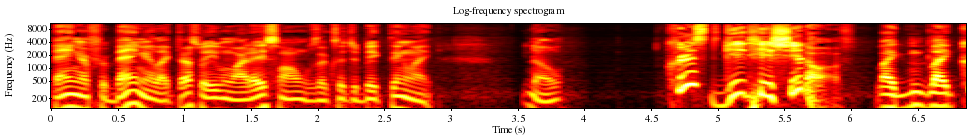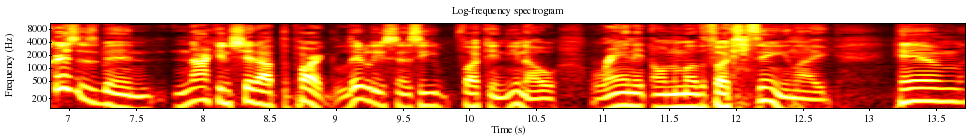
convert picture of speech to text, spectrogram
banger for banger, like that's what even why they song was like such a big thing. Like, you know, Chris get his shit off. Like, like Chris has been knocking shit out the park literally since he fucking you know ran it on the motherfucking scene. Like him,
